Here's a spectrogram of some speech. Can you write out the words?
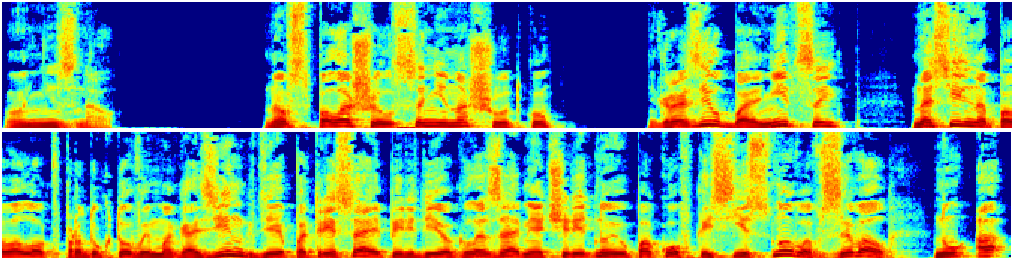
он не знал. Но всполошился не на шутку. Грозил больницей, насильно поволок в продуктовый магазин, где, потрясая перед ее глазами очередной упаковкой съестного, взывал «Ну а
